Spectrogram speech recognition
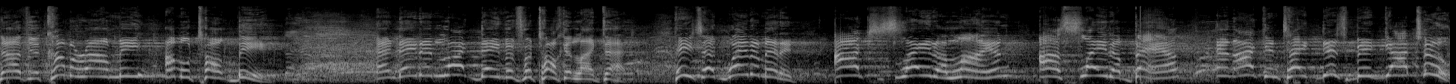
Now, if you come around me, I'm going to talk big. And they didn't like David for talking like that. He said, wait a minute. I slayed a lion, I slayed a bear, and I can take this big guy too.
